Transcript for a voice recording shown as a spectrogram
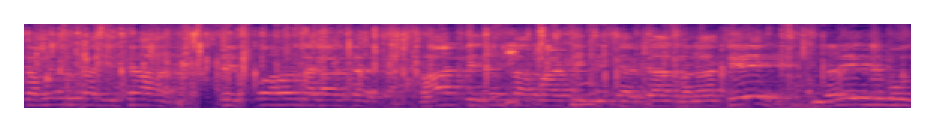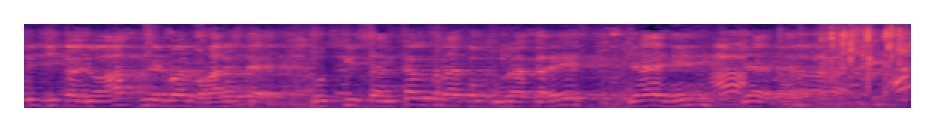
कमल का निशान से पहर लगाकर भारतीय जनता पार्टी की सरकार बना के नरेंद्र मोदी जी का जो आत्मनिर्भर भारत है, उसकी संकल्पना को पूरा करे। जय हिंद, जय भारत।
